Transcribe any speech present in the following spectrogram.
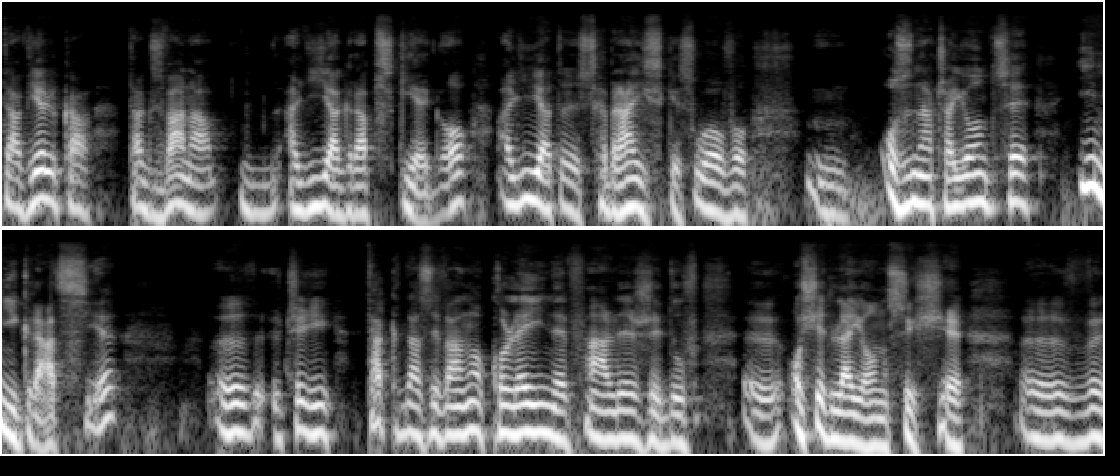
ta wielka tak zwana Alija Grabskiego, Alija to jest hebrajskie słowo mm, oznaczające imigrację, y, czyli tak nazywano kolejne fale Żydów y, osiedlających się y, w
